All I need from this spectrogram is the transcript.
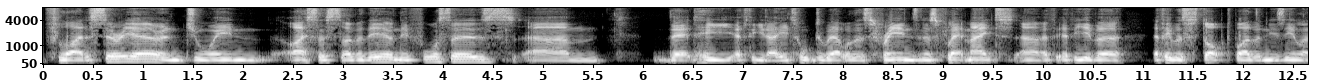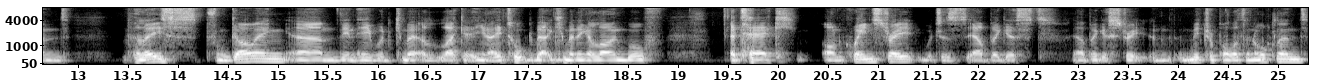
fly to Syria and join ISIS over there and their forces. Um, that he, if you know, he talked about with his friends and his flatmate, uh, if, if he ever if he was stopped by the New Zealand police from going, um, then he would commit a, like a, you know he talked about committing a lone wolf attack on Queen Street, which is our biggest our biggest street in metropolitan Auckland,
